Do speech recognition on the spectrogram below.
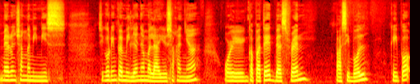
meron siyang namimiss. Siguro yung pamilya niya malayo sa kanya or yung kapatid, best friend, possible. Okay po?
